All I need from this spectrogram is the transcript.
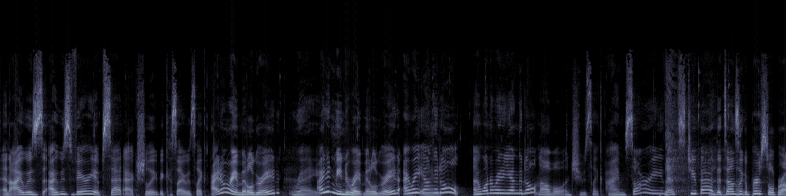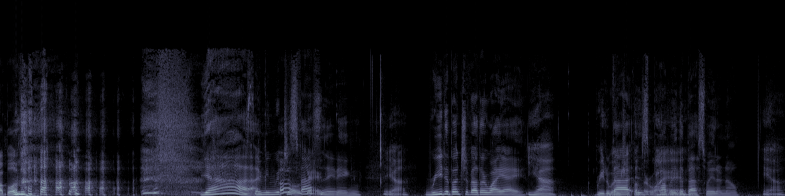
And I was I was very upset actually because I was like, "I don't write middle grade. Right. I didn't mean to write middle grade. I write young adult. I want to write a young adult novel." And she was like, "I'm sorry. That's too bad. That sounds like a personal problem." Yeah, I mean, which oh, is okay. fascinating. yeah. Read a bunch of other YA. Yeah. Read a bunch That of YA. That is probably the best way to know, Yeah.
